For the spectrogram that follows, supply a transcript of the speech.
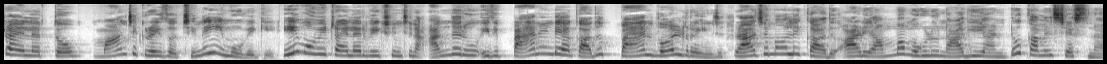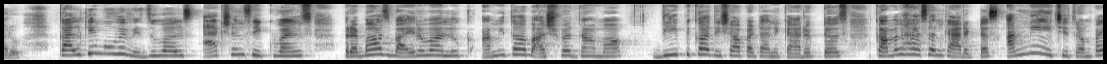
ట్రైలర్తో మంచి క్రేజ్ వచ్చింది ఈ మూవీకి. ఈ మూవీ ట్రైలర్ వీక్షించిన అందరూ ఇది పాన్ ఇండియా కాదు పాన్ వరల్డ్ రేంజ్. రాజమౌళి కాదు ఆడి అమ్మ మొగుడు నాగి అంటూ కమెంట్స్ చేస్తున్నారు. కల్కి movie visuals action sequence Prabhas Bhairava look Amitabh Ashwatthama Deepika Disha Patani characters Kamal Haasan characters అన్ని ఈ చిత్రంపై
